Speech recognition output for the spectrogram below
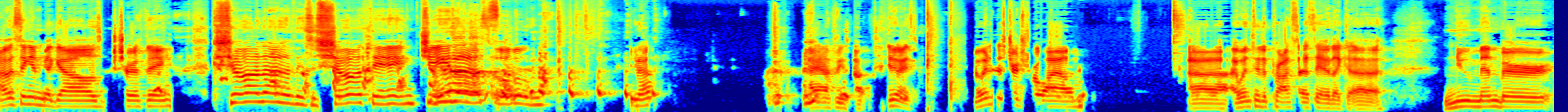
I was singing Miguel's Sure Thing. Sure love is a sure thing. Jesus. Oh. You know? I have to be stopped. Anyways, I went to this church for a while. Uh, I went through the process. They had like a new member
